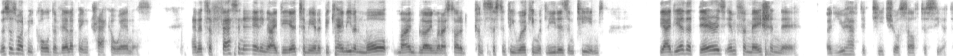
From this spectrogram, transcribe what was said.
this is what we call developing track awareness. And it's a fascinating idea to me, and it became even more mind blowing when I started consistently working with leaders and teams the idea that there is information there, but you have to teach yourself to see it.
